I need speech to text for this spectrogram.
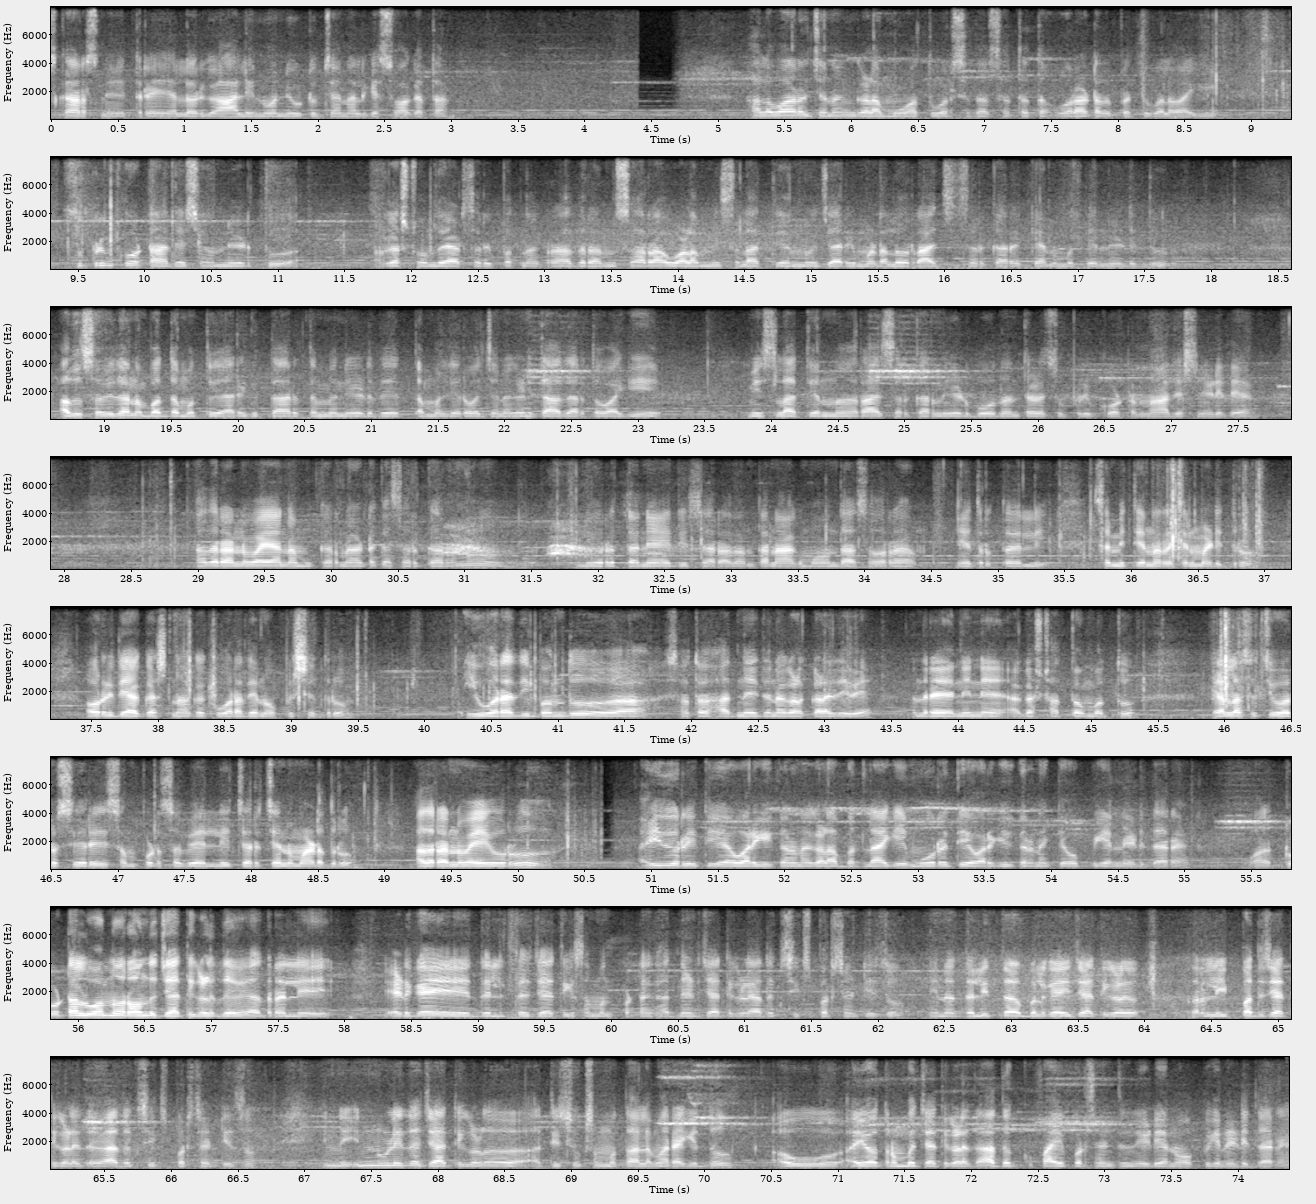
ನಮಸ್ಕಾರ ಸ್ನೇಹಿತರೆ, ಎಲ್ಲರಿಗೂ ಆಲ್ ಇನ್ ಒನ್ ಯೂಟ್ಯೂಬ್ ಚಾನಲ್ಗೆ ಸ್ವಾಗತ. ಹಲವಾರು ಜನಾಂಗಗಳ ಮೂವತ್ತು ವರ್ಷದ ಸತತ ಹೋರಾಟದ ಪ್ರತಿಫಲವಾಗಿ ಸುಪ್ರೀಂ ಕೋರ್ಟ್ ಆದೇಶವನ್ನು ನೀಡಿತು ಆಗಸ್ಟ್ ಒಂದು, ಎರಡು ಸಾವಿರದ ಇಪ್ಪತ್ತ್ನಾಲ್ಕರ ಅದರ ಅನುಸಾರ ಒಳ ಮೀಸಲಾತಿಯನ್ನು ಜಾರಿ ಮಾಡಲು ರಾಜ್ಯ ಸರ್ಕಾರಕ್ಕೆ ಅನುಮತಿಯನ್ನು ನೀಡಿದ್ದು, ಅದು ಸಂವಿಧಾನಬದ್ಧ ಮತ್ತು ಯಾರಿಗೂ ತಾರತಮ್ಯ ನೀಡದೆ ತಮ್ಮಲ್ಲಿರುವ ಜನಗಣಿತ ಆಧಾರಿತವಾಗಿ ಮೀಸಲಾತಿಯನ್ನು ರಾಜ್ಯ ಸರ್ಕಾರ ನೀಡಬಹುದು ಅಂತೇಳಿ ಸುಪ್ರೀಂ ಕೋರ್ಟನ್ನು ಆದೇಶ ನೀಡಿದೆ. ಅದರ ಅನ್ವಯ ನಮ್ಮ ಕರ್ನಾಟಕ ಸರ್ಕಾರವೂ ನಿವೃತ್ತ ನ್ಯಾಯಾಧೀಶರಾದಂಥ ನಾಗಮೋಹನ್ ದಾಸ್ ಅವರ ನೇತೃತ್ವದಲ್ಲಿ ಸಮಿತಿಯನ್ನು ರಚನೆ ಮಾಡಿದ್ರು. ಅವರು ಇದೇ ಆಗಸ್ಟ್ ನಾಲ್ಕಕ್ಕೆ ವರದಿಯನ್ನು ಒಪ್ಪಿಸಿದ್ರು. ಈ ವರದಿ ಬಂದು ಸತ ಹದಿನೈದು ದಿನಗಳು ಕಳೆದಿವೆ. ಅಂದರೆ ನಿನ್ನೆ ಆಗಸ್ಟ್ ಹತ್ತೊಂಬತ್ತು ಎಲ್ಲ ಸಚಿವರು ಸೇರಿ ಸಂಪುಟ ಸಭೆಯಲ್ಲಿ ಚರ್ಚೆಯನ್ನು ಮಾಡಿದ್ರು. ಅದರ ಅನ್ವಯ ಇವರು ಐದು ರೀತಿಯ ವರ್ಗೀಕರಣಗಳ ಬದಲಾಗಿ ಮೂರು ರೀತಿಯ ವರ್ಗೀಕರಣಕ್ಕೆ ಒಪ್ಪಿಗೆಯನ್ನು ನೀಡಿದ್ದಾರೆ. ಟೋಟಲ್ ಒನ್ನೂರ ಒಂದು ಜಾತಿಗಳಿದ್ದಾವೆ. ಅದರಲ್ಲಿ ಎಡಗೈ ದಲಿತ ಜಾತಿಗೆ ಸಂಬಂಧಪಟ್ಟಂಗೆ ಹದಿನೆಂಟು ಜಾತಿಗಳು, ಅದಕ್ಕೆ ಸಿಕ್ಸ್ ಪರ್ಸೆಂಟೇಜು ಇನ್ನು ದಲಿತ ಬಲಗೈ ಜಾತಿಗಳು, ಅದರಲ್ಲಿ ಇಪ್ಪತ್ತು ಜಾತಿಗಳಿದ್ದಾವೆ, ಅದಕ್ಕೆ ಸಿಕ್ಸ್ ಪರ್ಸೆಂಟೇಜು ಇನ್ನು ಇನ್ನುಳಿದ ಜಾತಿಗಳು ಅತಿ ಸೂಕ್ಷ್ಮ ಮತ್ತು ಅಲೆಮಾರಿಯಾಗಿದ್ದು, ಅವು ಐವತ್ತೊಂಬತ್ತು ಜಾತಿಗಳಿದೆ, ಅದಕ್ಕೆ ಫೈವ್ ಪರ್ಸೆಂಟ್ ನೀಡಿಯನ್ನು ಒಪ್ಪಿಗೆ ನೀಡಿದ್ದಾರೆ.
